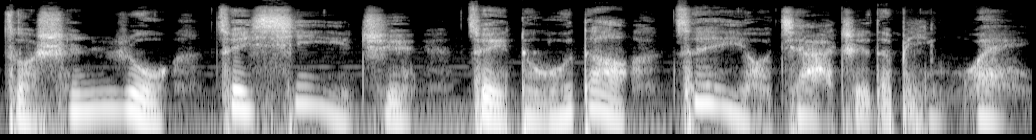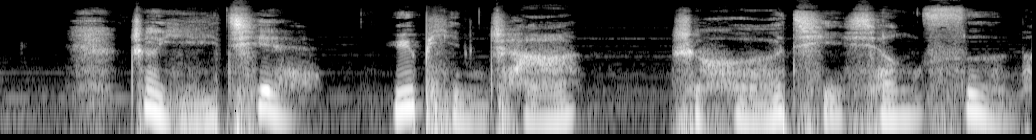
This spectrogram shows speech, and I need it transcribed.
做深入、最细致、最独到、最有价值的品味。这一切。与品茶是何其相似呢？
